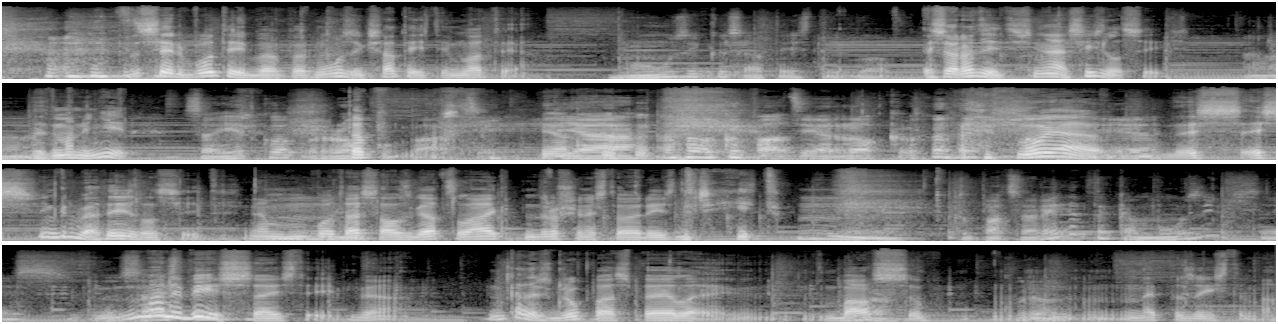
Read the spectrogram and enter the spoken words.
Tas ir būtībā par mūzikas attīstību Latvijā. Mūzikas attīstība. Es atzīt, es viņu neesmu izlasījis, Ah, bet man viņi ir. Sajiet kopā ar okupāciju. Jā. Jā, okupācija ar roku. Nu, jā, Jā. es, es viņu gribētu izlasīt. Ja man Mm. būtu vesels gads laika, tad droši vien es to arī izdarītu. mm. Tu pats arī kā mūziķis. Es, Man ir bijusi saistība. Jā. Nu, Kad es grupā spēlēju basu, Kurā? nepazīstamā.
